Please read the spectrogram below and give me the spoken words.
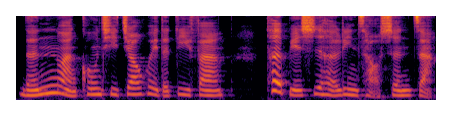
冷暖空气交汇的地方，特别适合令草生长。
